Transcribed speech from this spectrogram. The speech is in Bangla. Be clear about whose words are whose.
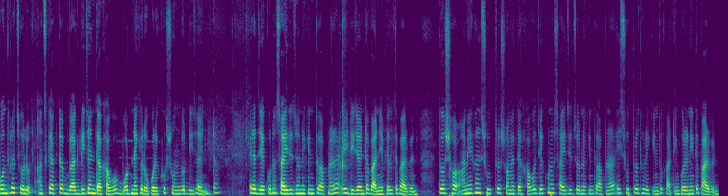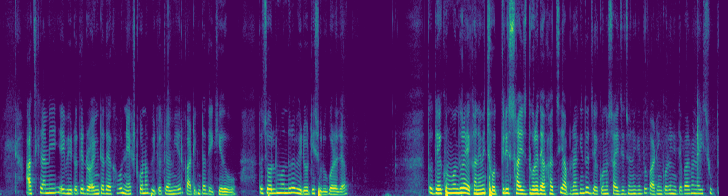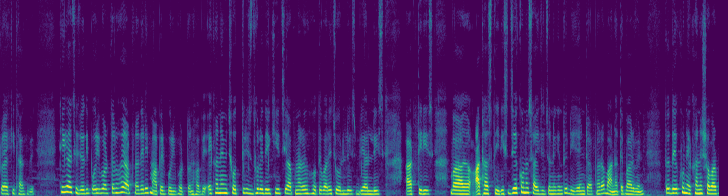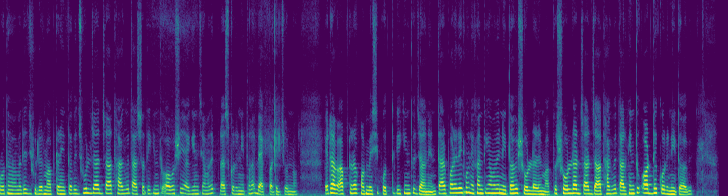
Speaker 1: বন্ধুরা, চলুন আজকে একটা ব্যাক ডিজাইন দেখাবো নেকের ওপরে খুব সুন্দর ডিজাইনটা এটা। যে কোনো সাইজের জন্য কিন্তু আপনারা এই ডিজাইনটা বানিয়ে ফেলতে পারবেন। তো আমি এখানে সূত্র সমেত দেখাবো, যে কোনো সাইজের জন্য কিন্তু আপনারা এই সূত্র ধরে কিন্তু কাটিং করে নিতে পারবেন। আজকে আমি এই ভিডিওতে ড্রয়িংটা দেখাবো নেক্সট কোনো ভিডিওতে আমি এর কাটিংটা দেখিয়ে দেবো। তো চলুন বন্ধুরা, ভিডিওটি শুরু করা যাক। তো দেখুন বন্ধুরা, এখানে আমি ছত্রিশ সাইজ ধরে দেখাচ্ছি। আপনারা কিন্তু যে কোনো সাইজের জন্য কিন্তু কাটিং করে নিতে পারবেন এই সূত্র একই থাকবে। ঠিক আছে, যদি পরিবর্তন হয় আপনাদের এই মাপের পরিবর্তন হবে। এখানে আমি ছত্রিশ ধরে দেখিয়েছি আপনারা হতে পারে চল্লিশ, বিয়াল্লিশ, আটত্রিশ বা আঠাশ, তিরিশ যে কোনো সাইজের জন্য কিন্তু ডিজাইনটা আপনারা বানাতে পারবেন। তো দেখুন, এখানে সবার প্রথমে আমাদের ঝুলের মাপটা নিতে হবে। ঝুল যার যা থাকবে তার সাথে কিন্তু অবশ্যই এক ইঞ্চি আমাদের প্লাস করে নিতে হয় ব্যাক পার্টের জন্য। এটা আপনারা কম বেশি প্রত্যেকেই কিন্তু জানেন। তারপরে দেখুন, এখান থেকে আমাদের নিতে হবে শোল্ডারের মাপ। তো শোল্ডার যার যা থাকবে তার কিন্তু অর্ধেক করে নিতে হবে।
